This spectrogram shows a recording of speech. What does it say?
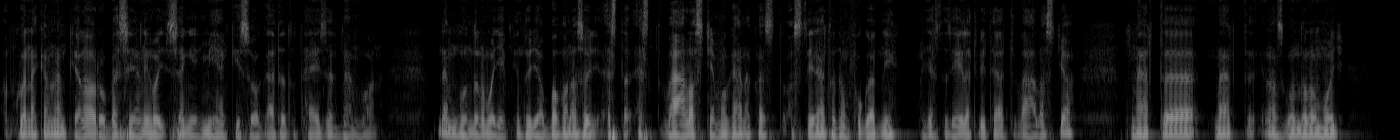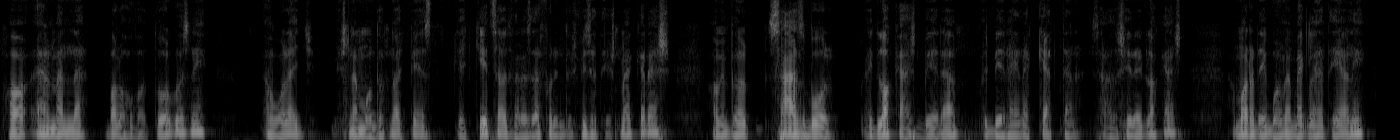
akkor nekem nem kell arról beszélni, hogy szegény milyen kiszolgáltatott helyzetben van. Nem gondolom egyébként, hogy abban van az, hogy ezt, ezt választja magának, azt, azt én el tudom fogadni, hogy ezt az életvitelt választja, mert, mert én azt gondolom, hogy ha elmenne valahova dolgozni, ahol egy, és nem mondok nagy pénzt, egy 250 ezer forintos fizetést megkeres, amiből százból egy lakást bérel, vagy béreljenek ketten százasért egy lakást, a maradékból meg meg lehet élni,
